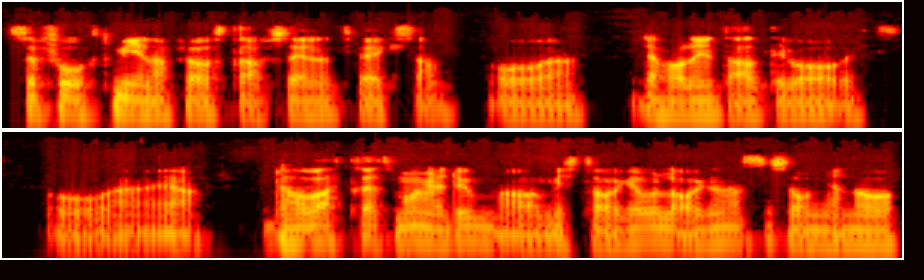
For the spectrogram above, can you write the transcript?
så fort Milan får straff så är den tveksam och eh, det har det inte alltid varit. Och eh, ja, det har varit rätt många dumma misstag överlag den här säsongen och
